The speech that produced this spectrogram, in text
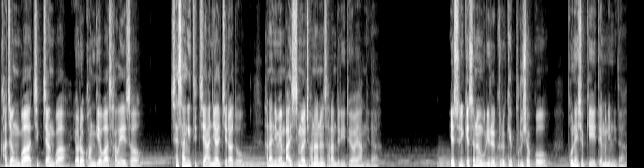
가정과 직장과 여러 관계와 사회에서 세상이 듣지 아니할지라도 하나님의 말씀을 전하는 사람들이 되어야 합니다. 예수님께서는 우리를 그렇게 부르셨고 보내셨기 때문입니다.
